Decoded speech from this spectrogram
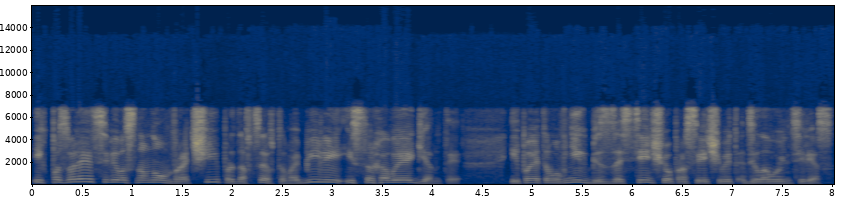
Их позволяют себе в основном врачи, продавцы автомобилей и страховые агенты, и поэтому в них беззастенчиво просвечивает деловой интерес.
